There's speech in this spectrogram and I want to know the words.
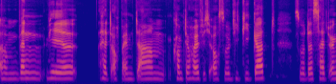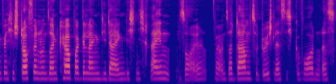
ähm, wenn wir halt auch beim Darm kommt ja häufig auch so Leaky Gut, so dass halt irgendwelche Stoffe in unseren Körper gelangen, die da eigentlich nicht rein sollen, weil unser Darm zu durchlässig geworden ist.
